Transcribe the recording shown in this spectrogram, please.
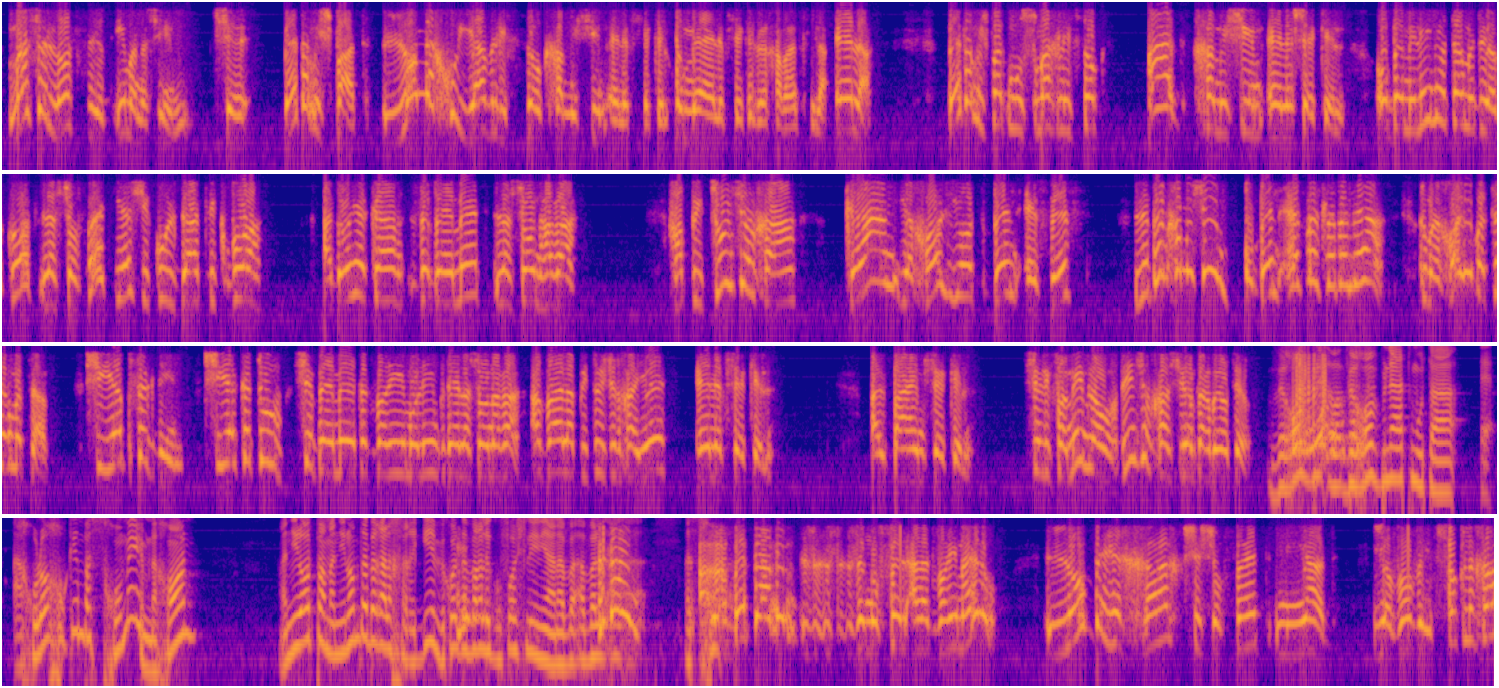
מה שלא יודעים אנשים, שבית המשפט לא מחויב לפסוק 50 אלף שקל או 100 אלף שקל בכוונה תחילה, אלא בית המשפט מוסמך לפסוק עד 50 אלף שקל. או במילים יותר מדויקות, לשופט יש שיקול דעת לקבוע. אדון יקר, זה באמת לשון הרע. הפיצוי שלך כאן יכול להיות בין 0 לבין 50, או בין 0 לבין 100. כלומר, יכול להיווצר מצב שיהיה פסק דין, שיהיה כתוב שבאמת הדברים עולים כדי לשון הרע, אבל הפיצוי שלך יהיה 1,000 שקל, 2,000 שקל, שלפעמים לעורך דין שלך שילמת הרבה יותר. ורוב, בני, ורוב בני התמותה, אנחנו לא רחוקים בסכומים, נכון? אני עוד פעם, אני לא מדבר על החריגים וכל דבר לגופו של עניין, אבל... אבל הסכום... הרבה פעמים זה, זה נופל על הדברים האלו. לא בהכרח ששופט מיד יבוא ויפסוק לך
